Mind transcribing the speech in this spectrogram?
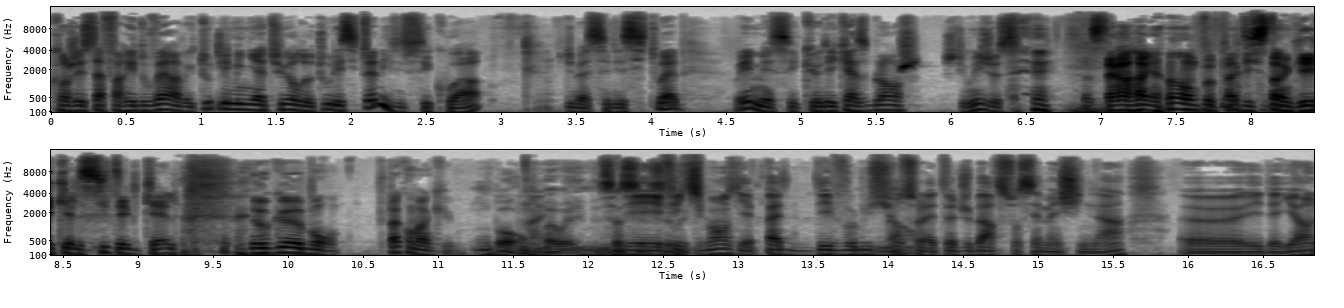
quand j'ai Safari d'ouvert avec toutes les miniatures de tous les sites web, ils disent c'est quoi? Je dis bah c'est des sites web. Oui, mais c'est que des cases blanches. Je dis oui, je sais, ça sert à rien, on peut pas distinguer quel site est lequel. Donc euh, bon, je suis pas convaincu. Bon, Ouais. bah oui, mais ça, vrai effectivement, il n'y a pas d'évolution sur la touch bar sur ces machines-là. Euh, et d'ailleurs,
